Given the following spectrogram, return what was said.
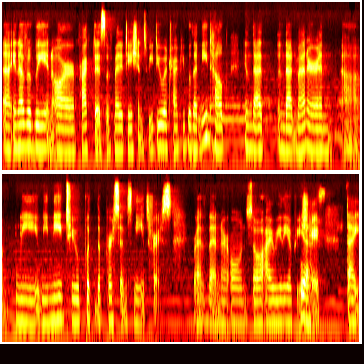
uh, inevitably in our practice of meditations we do attract people that need help in that in that manner and uh, we we need to put the person's needs first rather than our own so i really appreciate yes. That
